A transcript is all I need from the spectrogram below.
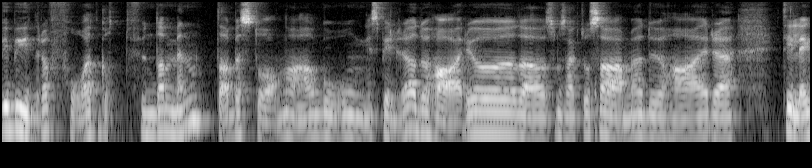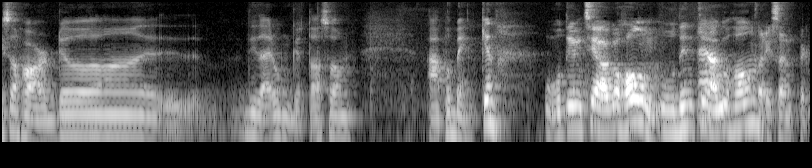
vi begynner å få et godt fundament da, bestående av gode unge spillere. Og du har jo da som sagt Osame, du har eh, I tillegg så har du jo eh, de der unggutta som er på benken. Odin Tiago Holm, Odin Tiago Holm. for eksempel.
